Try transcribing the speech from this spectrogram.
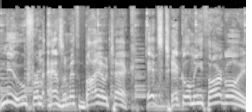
New from Azimuth Biotech, it's Tickle Me Thargoid.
